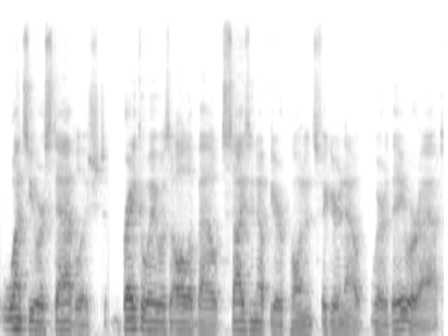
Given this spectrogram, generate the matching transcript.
Once you were established, breakaway was all about sizing up your opponents, figuring out where they were at,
